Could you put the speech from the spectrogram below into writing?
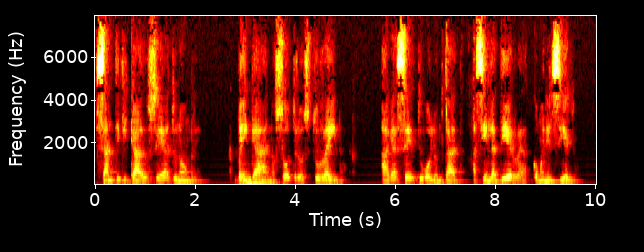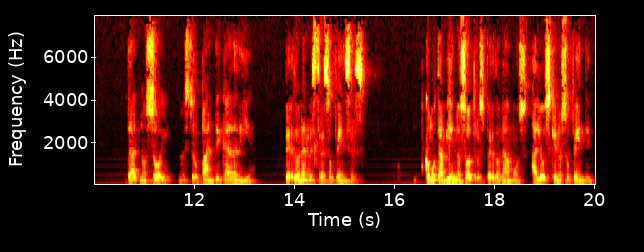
santificado sea tu nombre, venga a nosotros tu reino, hágase tu voluntad, así en la tierra como en el cielo. Dadnos hoy nuestro pan de cada día, perdona nuestras ofensas, como también nosotros perdonamos a los que nos ofenden.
